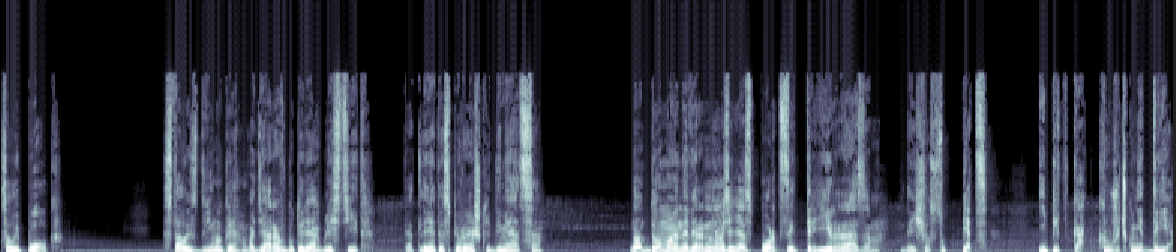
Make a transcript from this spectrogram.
целый полк. Столы сдвинуты, водяра в бутылях блестит, котлеты с пюрешкой дымятся. Ну, думаю, наверну сейчас порции три разом, да еще супец. И пивка, кружечку, нет, две.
